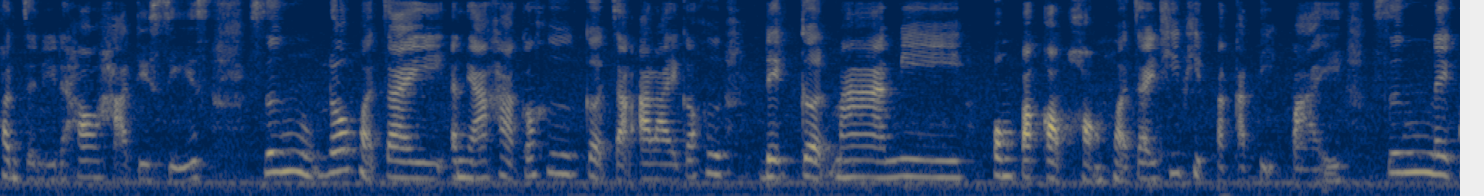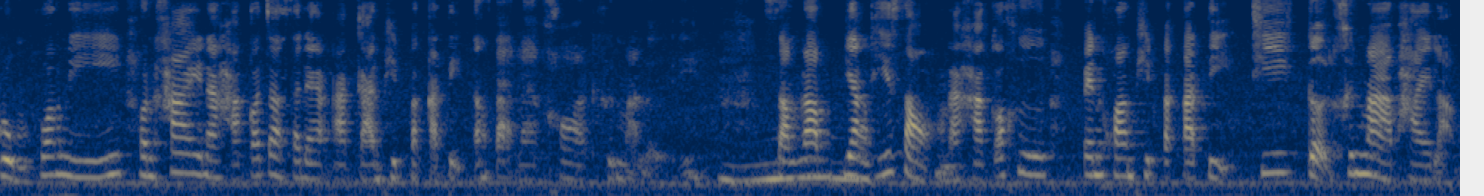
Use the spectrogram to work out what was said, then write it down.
congenital heart disease ซึ่งโรคหัวใจอันนี้ค่ะก็คือเกิดจากอะไรก็คือเด็กเกิดมามีองค์ประกอบของหัวใจที่ผิดปกติไป ซึ่งในกลุ่มพวกนี้คนไข้นะคะ ก็จะแสดงอาการผิดปกติตั้งแต่แรกคลอดขึ้นมาเลยสำหรับอย่างที่สองนะคะก็คือเป็นความผิดปกติที่เกิดขึ้นมาภายหลัง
